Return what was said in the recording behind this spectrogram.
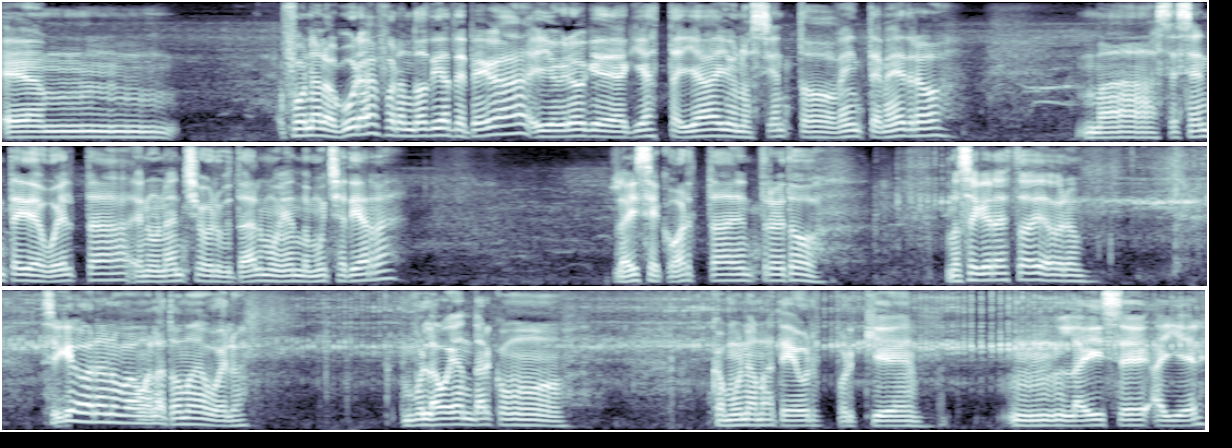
Em, fue una locura, fueron dos días de pega y yo creo que de aquí hasta allá hay unos 120 metros, más 60 y de vuelta en un ancho brutal moviendo mucha tierra. La hice corta dentro de todo. No sé qué hora es todavía, pero... Así que ahora nos vamos a la toma de vuelo la voy a andar como, como un amateur porque la hice ayer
